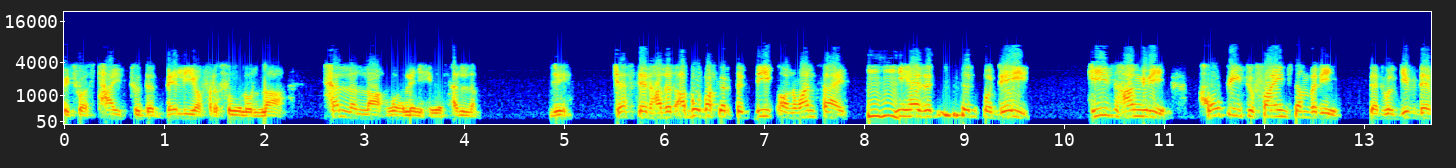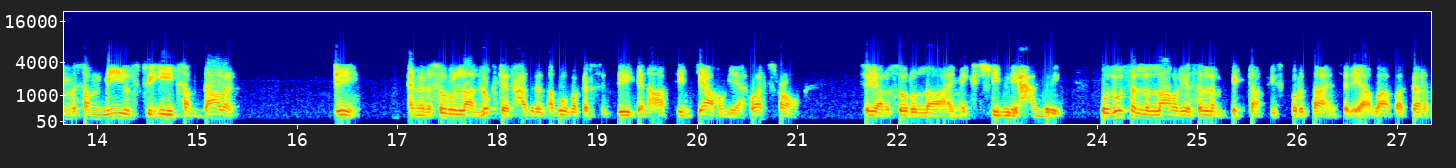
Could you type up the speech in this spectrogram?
which was tied to the belly of Rasulullah sallallahu alayhi wasallam. Gee. Just then Hazrat Abu Bakr Siddiq on one side, Mhm. he hasn't eaten for days. He's hungry, hoping to find somebody that will give them some meals to eat, some dawat. And when Rasulullah looked at Hazrat Abu Bakr Siddiq and asked him, Kya ho gaya? What's wrong? Say, Ya Rasulullah, I'm extremely hungry. Huzur sallallahu alayhi wasallam picked up his kurta and said, Ya Abu Bakr,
